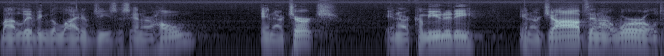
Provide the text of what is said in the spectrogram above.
by living the light of Jesus in our home, in our church, in our community, in our jobs, in our world.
